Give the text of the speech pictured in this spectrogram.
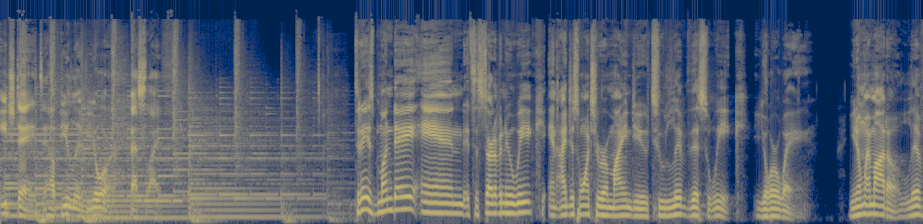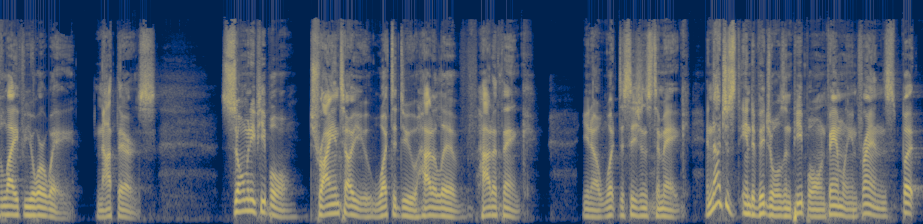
each day to help you live your best life. Today is Monday and it's the start of a new week. And I just want to remind you to live this week your way. You know my motto live life your way, not theirs. So many people try and tell you what to do, how to live, how to think, you know, what decisions to make. And not just individuals and people and family and friends, but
